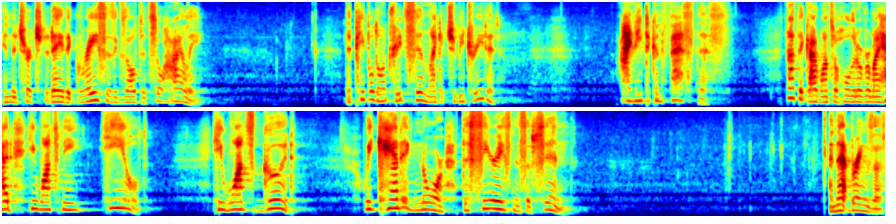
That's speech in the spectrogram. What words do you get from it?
in the church today that grace is exalted so highly that people don't treat sin like it should be treated. I need to confess this. Not that God wants to hold it over my head, He wants me healed. He wants good. We can't ignore the seriousness of sin. And that brings us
